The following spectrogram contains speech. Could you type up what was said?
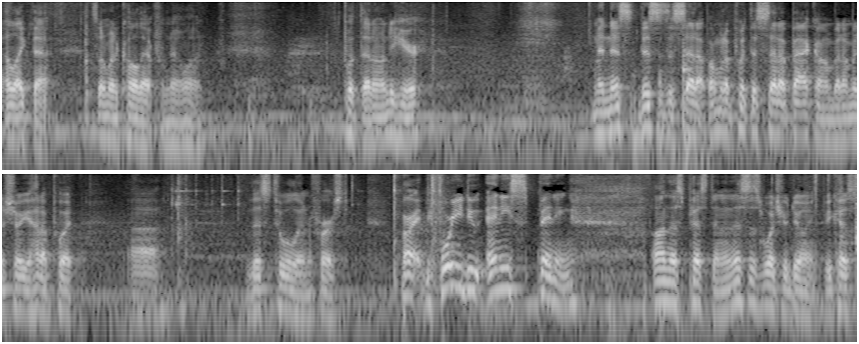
I like that. So I'm going to call that from now on. Put that onto here. And this this is the setup. I'm going to put this setup back on, but I'm going to show you how to put uh, this tool in first. Alright, before you do any spinning on this piston, and this is what you're doing, because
